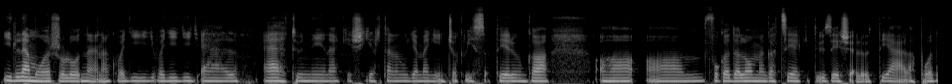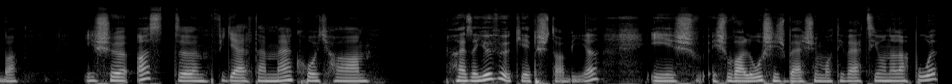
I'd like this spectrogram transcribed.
így lemorzsolódnának, vagy így, vagy így, így el, eltűnnének, és hirtelen ugye megint csak visszatérünk a, a, a fogadalom meg a célkitűzés előtti állapotba. És azt figyeltem meg, hogyha ha ez a jövőkép stabil, és, és valós, és belső motiváción alapul,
